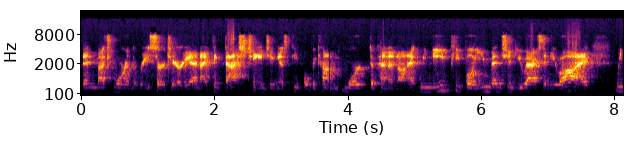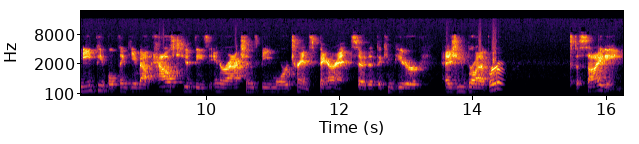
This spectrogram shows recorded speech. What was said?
been much more in the research area, and I think that's changing as people become more dependent on it. We need people. You mentioned UX and UI. We need people thinking about how should these interactions be more transparent, so that the computer, as you brought up earlier deciding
